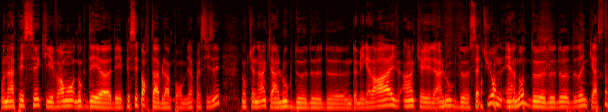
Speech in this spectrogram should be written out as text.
on a un PC qui est vraiment donc des, euh, des PC portables hein, pour bien préciser. Donc il y en a un qui a un look de de, de, de Mega Drive, un qui a un look de Saturn et un autre de, de, de, de Dreamcast.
